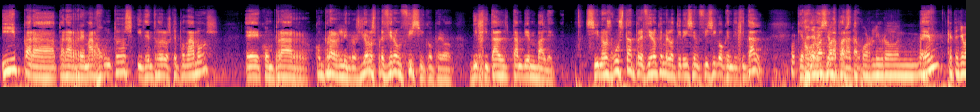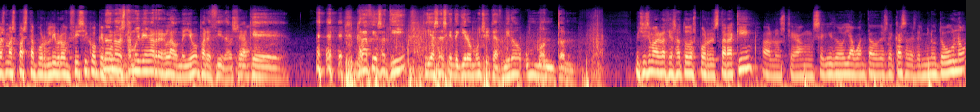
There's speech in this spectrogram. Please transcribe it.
y para, para remar juntos y dentro de los que podamos eh, comprar, comprar libros. Yo los prefiero en físico, pero digital también vale. Si no os gusta, prefiero que me lo tiréis en físico que en digital. Que jodéis el aparato. por libro ¿Eh? Que te llevas más pasta por libro en físico que no, por. No, no, está muy bien arreglado, me llevo parecida. O sea que. Gracias a ti, que ya sabes que te quiero mucho y te admiro un montón. Muchísimas gracias a todos por estar aquí, a los que han seguido y aguantado desde casa desde el minuto uno.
